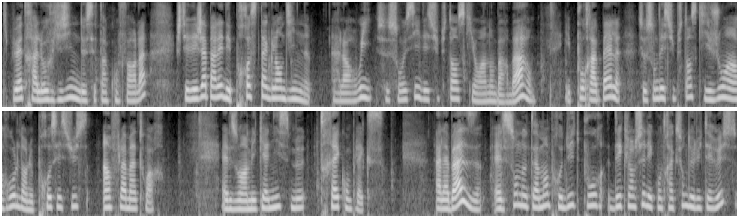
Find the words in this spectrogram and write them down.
qui peut être à l'origine de cet inconfort-là. Je t'ai déjà parlé des prostaglandines. Alors oui, ce sont aussi des substances qui ont un nom barbare, et pour rappel, ce sont des substances qui jouent un rôle dans le processus inflammatoire. Elles ont un mécanisme très complexe. À la base, elles sont notamment produites pour déclencher les contractions de l'utérus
